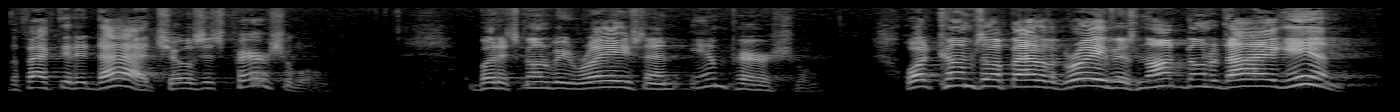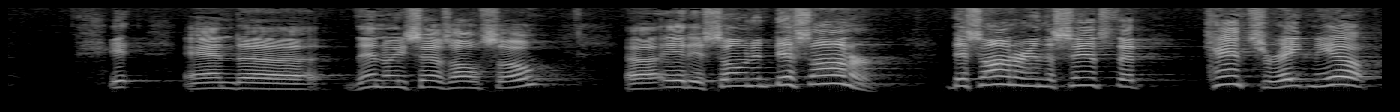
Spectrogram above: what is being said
The fact that it died shows it's perishable, but it's going to be raised and imperishable. What comes up out of the grave is not going to die again. It, and uh, then he says also, uh, it is sown in dishonor. Dishonor in the sense that cancer ate me up.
